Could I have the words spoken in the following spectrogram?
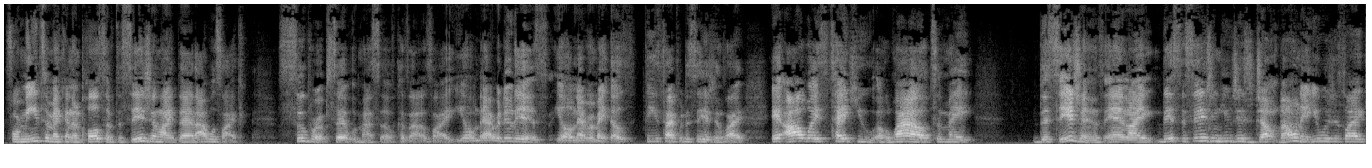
for me to make an impulsive decision like that, I was like, super upset with myself because I was like, you'll never do this. You'll never make those these type of decisions. Like it always take you a while to make decisions and like this decision you just jumped on it. You was just like,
